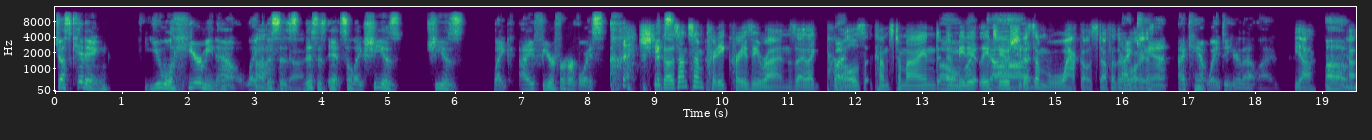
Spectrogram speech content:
just kidding you will hear me now like Oh this is God. this is it so like she is she is like i fear for her voice she goes on some pretty crazy runs. I like Pearls comes to mind Oh immediately too. She does some wacko stuff with her i voice. can't i can't wait to hear that live Yeah. um Yeah.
